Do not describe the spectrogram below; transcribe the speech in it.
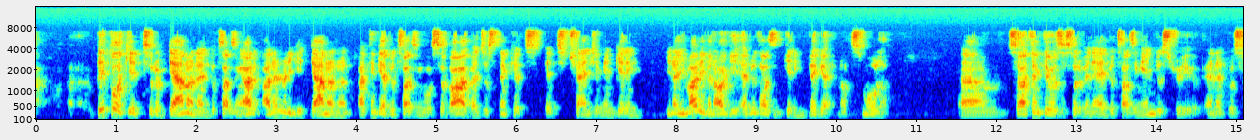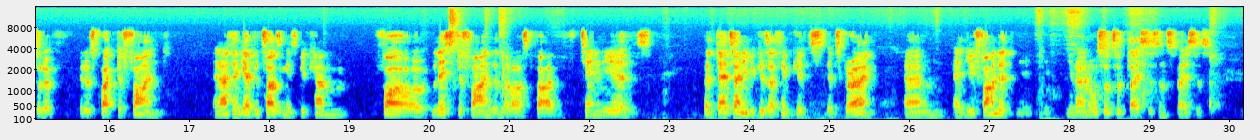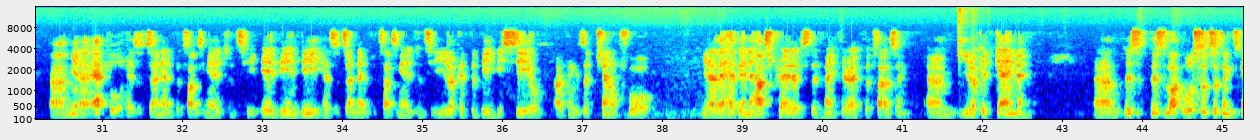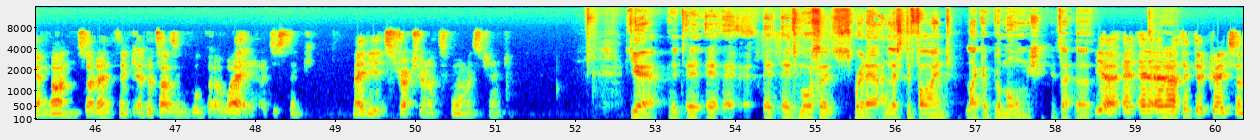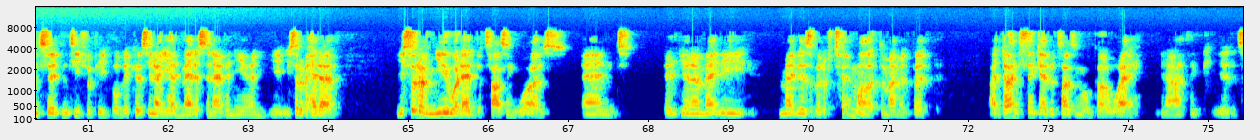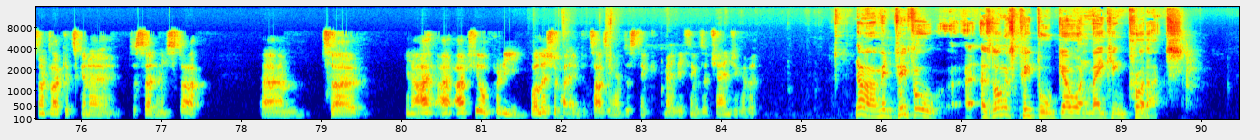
people get sort of down on advertising. I, I don't really get down on it. I think advertising will survive. I just think it's it's changing and getting you know, you might even argue advertising is getting bigger, not smaller. Um, so I think there was a sort of an advertising industry, and it was sort of it was quite defined. And I think advertising has become far less defined in the last five, ten years. But that's only because I think it's it's growing, um, and you find it, you know, in all sorts of places and spaces. Um, you know, Apple has its own advertising agency. Airbnb has its own advertising agency. You look at the BBC, or I think it's at Channel Four. You know, they have in-house creatives that make their advertising. Um, you look at gaming. Um, there's there's lot, all sorts of things going on. So I don't think advertising will go away. I just think maybe its structure and its form is changing. Yeah, it, it, it, it's more so spread out and less defined, like a blancmange. Is that the? Yeah, and, and, and I think that creates uncertainty for people because you know you had Madison Avenue and you, you, sort of had a, you sort of knew what advertising was, and you know maybe maybe there's a bit of turmoil at the moment, but I don't think advertising will go away. You know, I think it's not like it's going to just suddenly stop. Um, so you know, I, I, feel pretty bullish about advertising. I just think maybe things are changing a bit. No, I mean, people, as long as people go on making products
